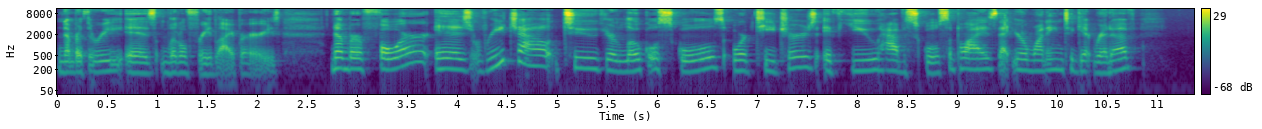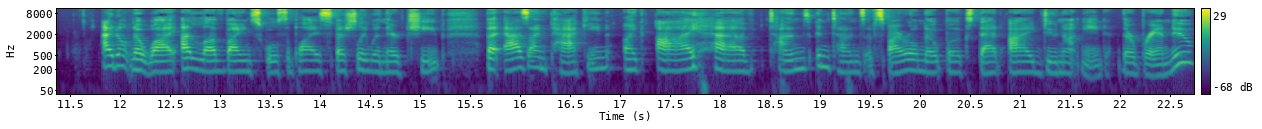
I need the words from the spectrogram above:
number three is little free libraries. Number four is reach out to your local schools or teachers if you have school supplies that you're wanting to get rid of. I don't know why. I love buying school supplies, especially when they're cheap. But as I'm packing, like I have tons and tons of spiral notebooks that I do not need. They're brand new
